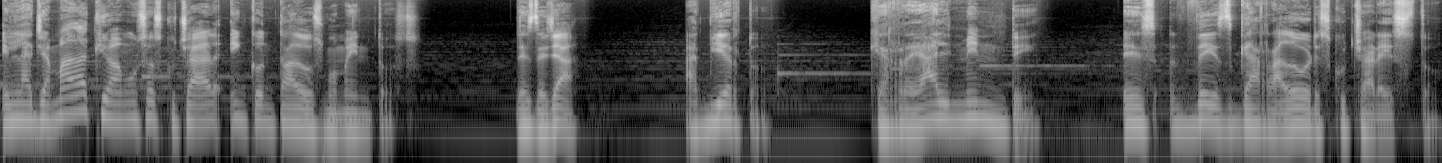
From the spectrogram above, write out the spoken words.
en la llamada que vamos a escuchar en contados momentos. Desde ya, advierto que realmente es desgarrador escuchar esto.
